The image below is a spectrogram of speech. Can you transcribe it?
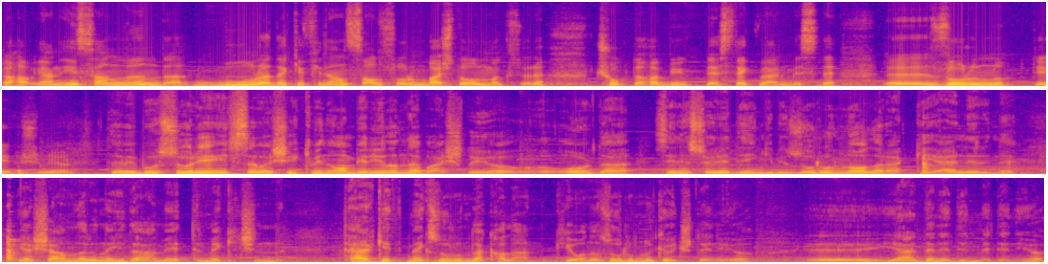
daha yani insanlığın da buradaki finansal sorun başta olmak üzere çok daha büyük destek vermesi de e, zorunlu diye düşünüyorum. Tabii bu Suriye İç Savaşı 2011 yılında başlıyor. Orada senin söylediğin gibi zorunlu olarak yerlerini, yaşamlarını idame ettirmek için terk etmek zorunda kalan ki ona zorunlu göç deniyor. E, yerden edilme deniyor.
